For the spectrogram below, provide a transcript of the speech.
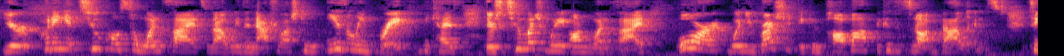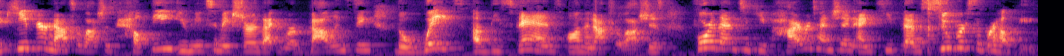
You're putting it too close to one side so that way the natural lash can easily break because there's too much weight on one side or when you brush it, it can pop off because it's not balanced. To keep your natural lashes healthy, you need to make sure that you are balancing the weight of these fans on the natural lashes for them to keep high retention and keep them super, super healthy.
